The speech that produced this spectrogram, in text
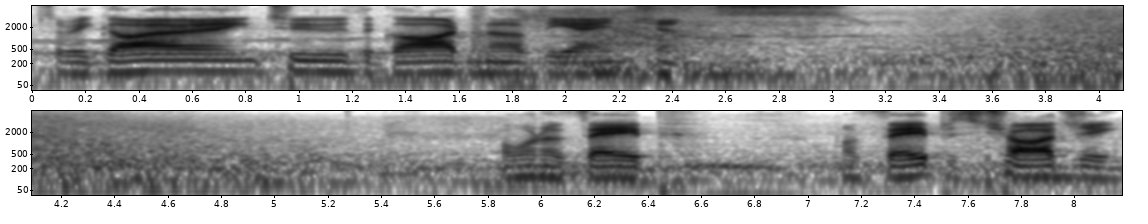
So we're going to the Garden of the Ancients. I want to vape. My vape is charging.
